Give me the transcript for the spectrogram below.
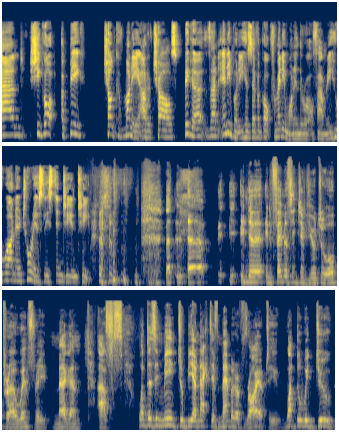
and she got a big chunk of money out of Charles, bigger than anybody has ever got from anyone in the royal family, who are notoriously stingy and cheap. but uh, in the in famous interview to Oprah Winfrey, Meghan asks, "What does it mean to be an active member of royalty? What do we do?"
